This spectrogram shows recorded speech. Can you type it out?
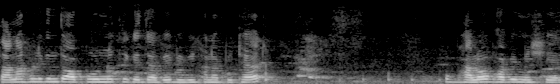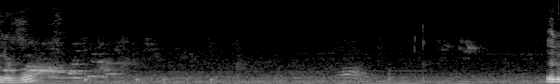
তা না হলে কিন্তু অপূর্ণ থেকে যাবে বিবিখানা পিঠার। খুব ভালোভাবে মিশিয়ে নেব। এর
